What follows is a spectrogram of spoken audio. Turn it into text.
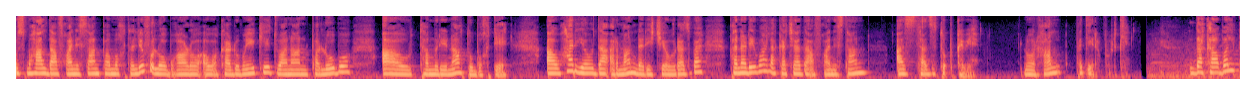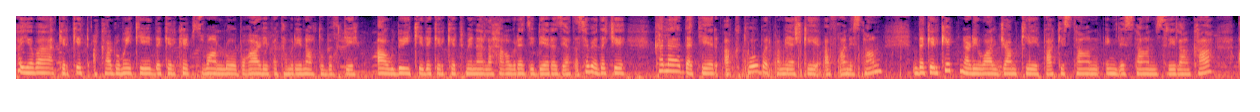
اوس مهال د افغانستان په مختلفو لوبغاړو او اکاډمیو کې ځوانان په لوبو او تمریناتو بوخت دي او هر یو دا ارمان لري چې ورځ به په نړیواله کچه د افغانستان استازیتوب کوي نور حال په دې راپور کې د کابل په یو کرکټ اکاډمۍ کې د کرکټ ځوان لوبغاړي په تمریناتو بوخت دي او دوی کې د کرکټ مینه له هغه ورځ ډیره زیاته شوې ده چې کله د تیر اکتوبر په میاشت کې افغانستان د کرکټ نړیوال جام کې پاکستان، انګلستان، سریلانکا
